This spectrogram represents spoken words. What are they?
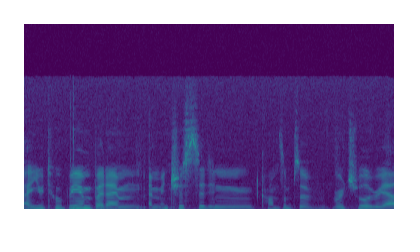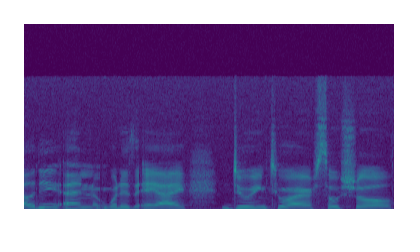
uh, utopian, but I'm, I'm interested in concepts of virtual reality and what is AI doing to our social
